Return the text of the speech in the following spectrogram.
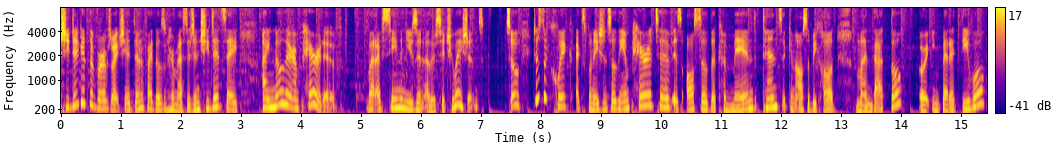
she did get the verbs right. She identified those in her message and she did say, I know they're imperative, but I've seen them used in other situations. So, just a quick explanation. So, the imperative is also the command tense. It can also be called mandato or imperativo.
